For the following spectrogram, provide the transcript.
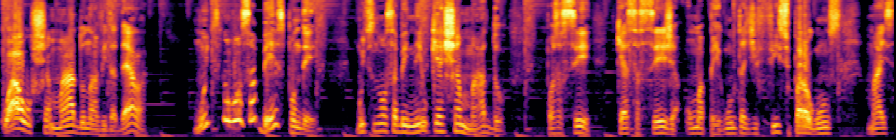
qual o chamado na vida dela, muitos não vão saber responder. Muitos não vão saber nem o que é chamado. Possa ser que essa seja uma pergunta difícil para alguns, mas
